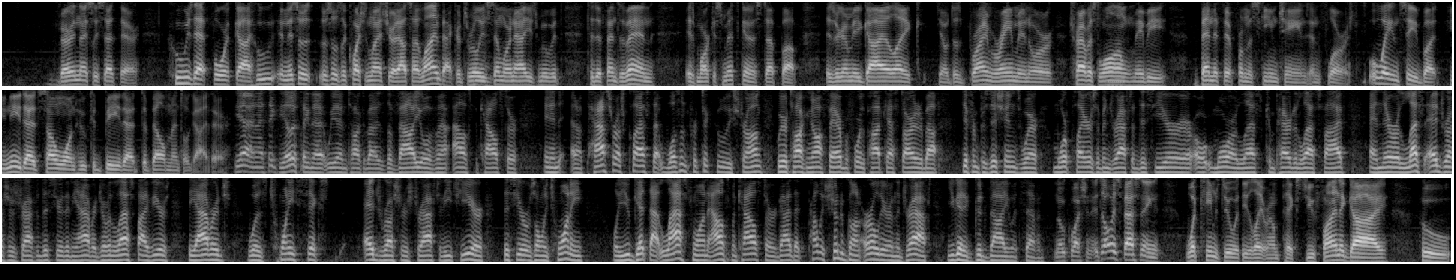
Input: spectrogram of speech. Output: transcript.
very nicely set there. Who's that fourth guy? Who? And this was this was a question last year at outside linebacker. It's really hmm. similar now. You just move it to defensive end. Is Marcus Smith going to step up? Is there going to be a guy like you know? Does Bryan Braman or Travis hmm. Long maybe benefit from the scheme change and flourish? We'll wait and see. But you need to add someone who could be that developmental guy there. Yeah, and I think the other thing that we hadn't talked about is the value of Alex McCalister in, an, in a pass rush class that wasn't particularly strong. We were talking off air before the podcast started about different positions where more players have been drafted this year, or, or more or less compared to the last five. And there are less edge rushers drafted this year than the average. Over the last five years, the average was 26 edge rushers drafted each year. This year it was only 20. Well, you get that last one, Alex McCalister, a guy that probably should have gone earlier in the draft. You get a good value at seven. No question. It's always fascinating what teams do with these late round picks. Do you find a guy who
